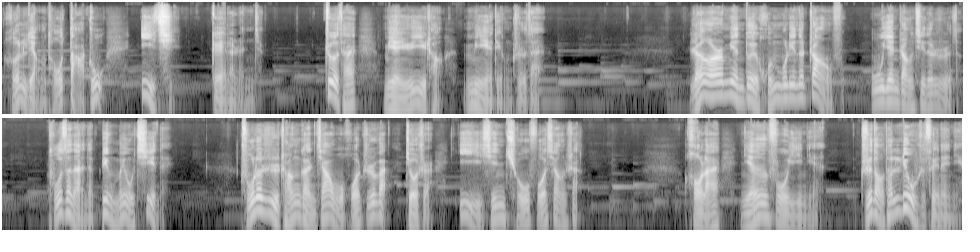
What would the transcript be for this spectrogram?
和两头大猪一起给了人家，这才免于一场灭顶之灾。然而，面对魂不吝的丈夫，乌烟瘴气的日子，菩萨奶奶并没有气馁。除了日常干家务活之外，就是一心求佛向善。后来年复一年，直到她六十岁那年，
